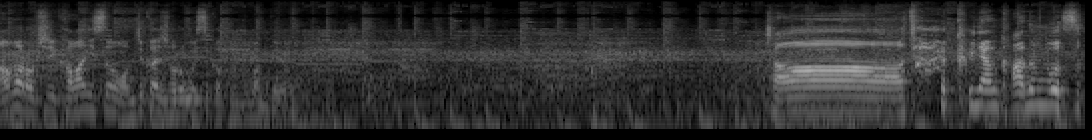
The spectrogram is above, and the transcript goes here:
아무 말 없이 가만히 있으면 언제까지 저러고 있을까 궁금한데요. 자 그냥 가는 모습.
